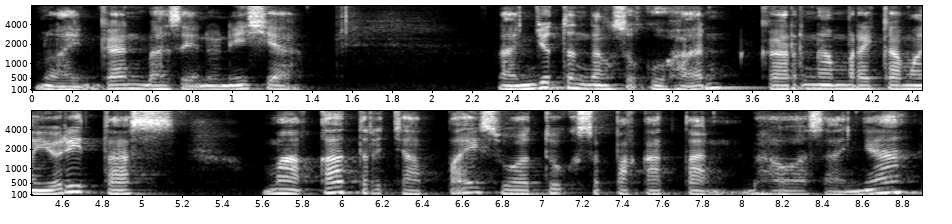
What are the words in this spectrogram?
melainkan bahasa Indonesia. Lanjut tentang suku Han, karena mereka mayoritas, maka tercapai suatu kesepakatan bahwasanya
